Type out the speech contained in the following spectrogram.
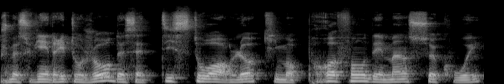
je me souviendrai toujours de cette histoire-là qui m'a profondément secoué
